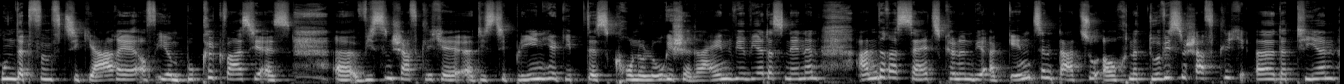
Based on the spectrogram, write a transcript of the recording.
150 Jahre auf ihrem Buckel quasi als äh, wissenschaftliche äh, Disziplin. Hier gibt es chronologische Reihen, wie wir das nennen. Andererseits können wir ergänzend dazu auch naturwissenschaftlich äh, datieren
